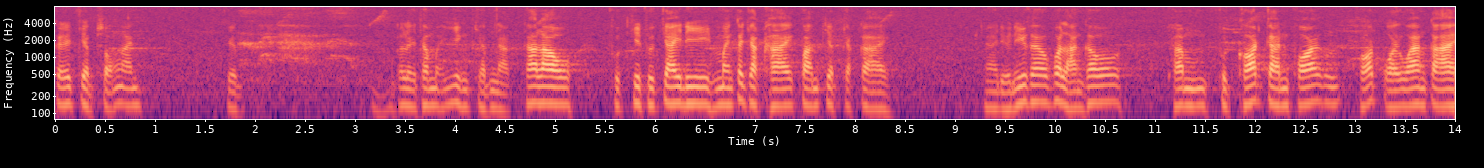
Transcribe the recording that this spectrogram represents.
ก็เลยเจ็บสองอัน จ็บ ก็เลยทำให้ยิ่งเจ็บหนัก ถ้าเราฝึกจิตฝึกใจดี มันก็จะคลายความเจ็บจากกายเดี๋ยวนี้เขาฝรั่งเขาทำฝึกคอร์สการคอร์สคอร์สปล่อยวางกาย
